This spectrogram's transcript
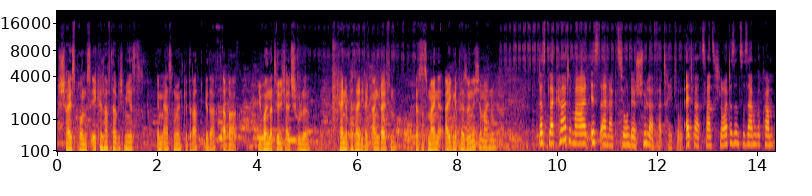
Scheißbraun ist ekelhaft, habe ich mir jetzt im ersten Moment gedacht, gedacht, aber wir wollen natürlich als Schule keine Partei direkt angreifen. Das ist meine eigene persönliche Meinung. Das Plakatemalen ist eine Aktion der Schülervertretung. Etwa 20 Leute sind zusammengekommen.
